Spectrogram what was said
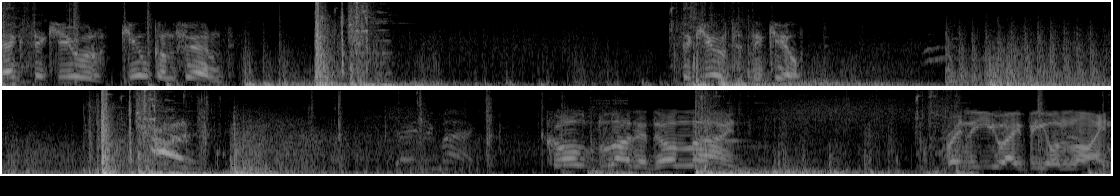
Tag secure. Kill confirmed. Secured the kill. Cold-blooded online. Friendly UAV online.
